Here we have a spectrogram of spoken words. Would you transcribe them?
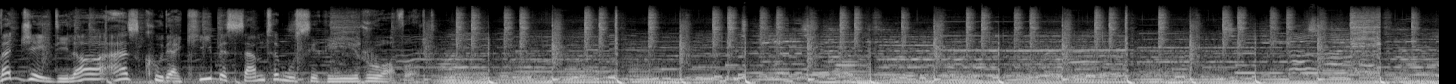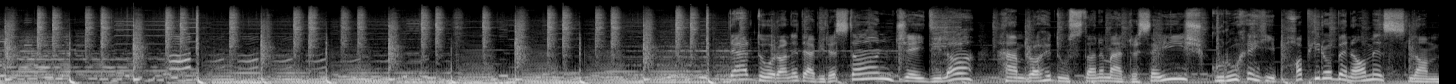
و جی دیلا از کودکی به سمت موسیقی رو آورد. در دوران دبیرستان جیدیلا همراه دوستان مدرسه ایش گروه هیپ هاپی رو به نام اسلام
